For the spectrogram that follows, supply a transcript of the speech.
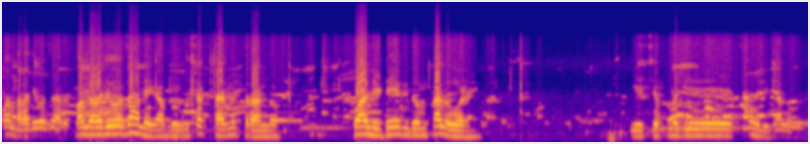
पंधरा दिवस झाले. पंधरा दिवस झाले का? बघू शकता मित्रांनो. क्वालिटी एकदम कालवड आहे. याच्यात मध्ये चांगली कालवड आहे,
